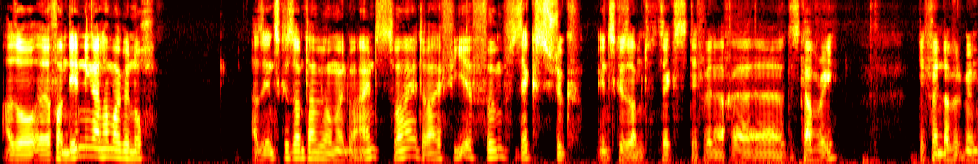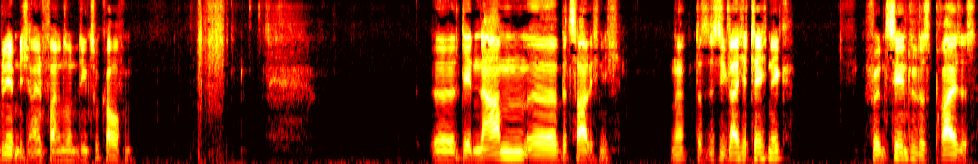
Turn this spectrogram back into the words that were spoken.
Also äh, von den Dingern haben wir genug. Also insgesamt haben wir Moment mal 1, 2, 3, 4, 5, 6 Stück insgesamt. 6 äh, Discovery. Defender würde mir im Leben nicht einfallen, so ein Ding zu kaufen. Äh, den Namen äh, bezahle ich nicht. Ne? Das ist die gleiche Technik für ein Zehntel des Preises.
